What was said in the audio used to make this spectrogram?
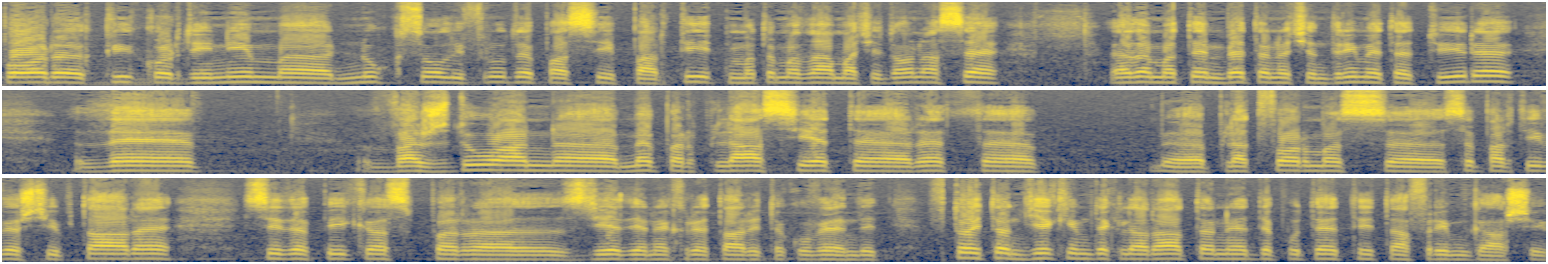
por ky koordinim nuk solli frute pasi partitë më të mëdha maqedonase edhe më tej mbetën në qëndrimet e tyre dhe vazhduan me përplasjet rreth Platformës së partive shqiptare, si dhe pikës për zgjedhjen e kryetarit të Kuvendit. Ftoj të ndjekim deklaratën e deputetit Afrim Gashi.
